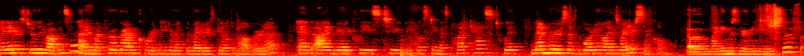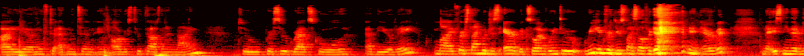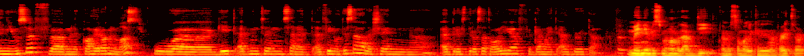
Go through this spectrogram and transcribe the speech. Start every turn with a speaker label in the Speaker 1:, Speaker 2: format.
Speaker 1: My name is Julie Robinson. I'm a program coordinator at the Writers Guild of Alberta, and I'm very pleased to be hosting this podcast with members of the Borderlines Writers Circle.
Speaker 2: Uh, my name is Nermini Youssef. I uh, moved to Edmonton in August 2009 to pursue grad school at the U of A. My first language is Arabic, so I'm going to reintroduce myself again in Arabic. أنا اسمي نرمين يوسف من القاهرة من مصر وجيت أدمنتون سنة 2009 علشان أدرس دراسات عليا في جامعة ألبرتا.
Speaker 3: My name is Mohammed Abdi. I'm a Somali Canadian writer.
